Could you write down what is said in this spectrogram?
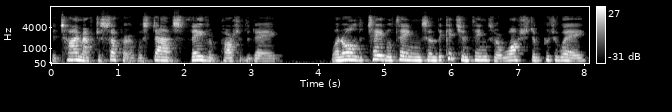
The time after supper was Dav's favourite part of the day. When all the table things and the kitchen things were washed and put away,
